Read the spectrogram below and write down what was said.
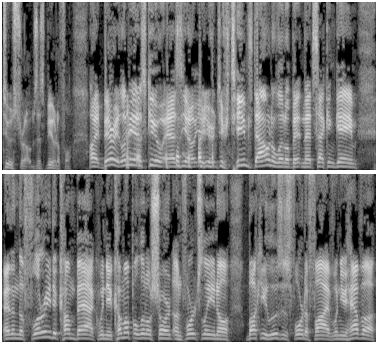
two strobes. It's beautiful. All right, Barry, let me ask you, as you know, your, your team's down a little bit in that second game, and then the flurry to come back when you come up a little short. Unfortunately, you know, Bucky loses four to five. When you have a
